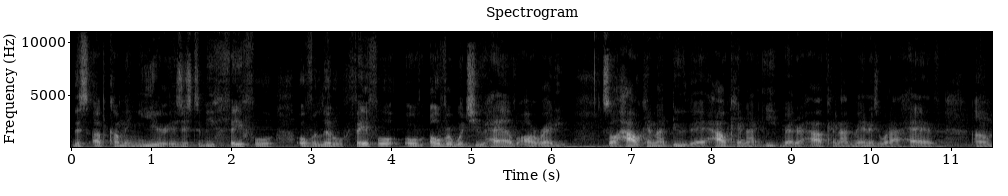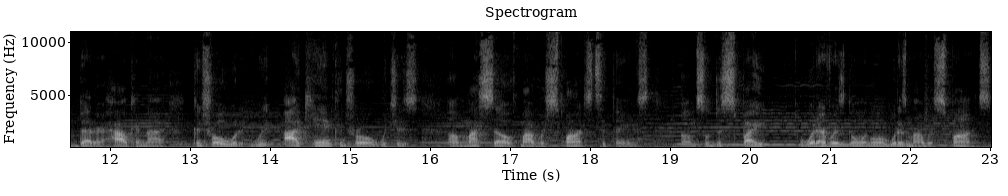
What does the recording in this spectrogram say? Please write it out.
this upcoming year is just to be faithful over little, faithful over what you have already. So, how can I do that? How can I eat better? How can I manage what I have um, better? How can I control what, what I can control, which is um, myself, my response to things? Um, so, despite whatever is going on, what is my response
